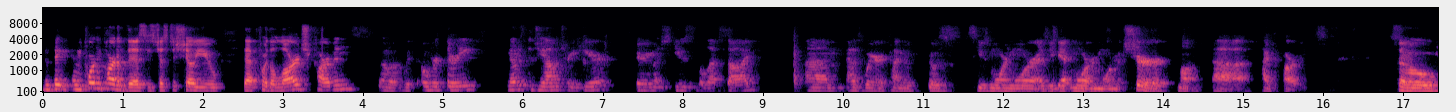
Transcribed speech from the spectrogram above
the big important part of this is just to show you that for the large carbons uh, with over 30, notice the geometry here It's very much skews to the left side, um, as where it kind of goes skews more and more as you get more and more mature uh, hydrocarbons. So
